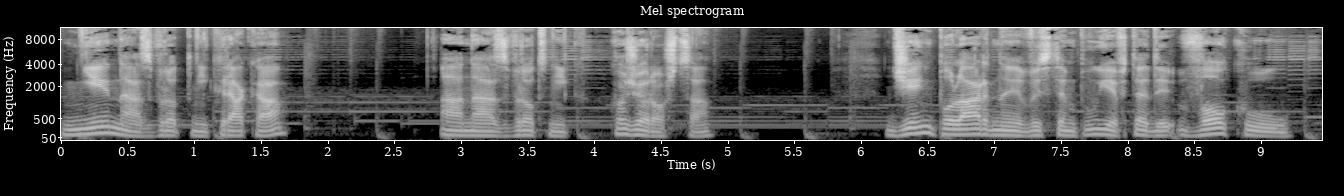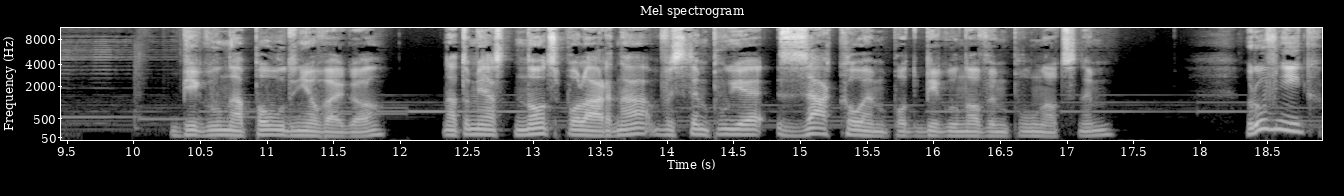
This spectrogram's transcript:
nie na zwrotnik raka, a na zwrotnik koziorożca. Dzień polarny występuje wtedy wokół bieguna południowego, natomiast noc polarna występuje za kołem podbiegunowym północnym. Równik,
